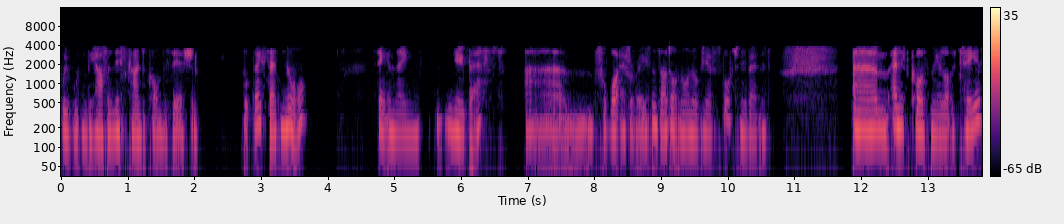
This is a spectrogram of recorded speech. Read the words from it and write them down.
we wouldn't be having this kind of conversation. But they said no, thinking they knew best, um, for whatever reasons. I don't know. Nobody ever spoke to me about it. Um, and it's caused me a lot of tears,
